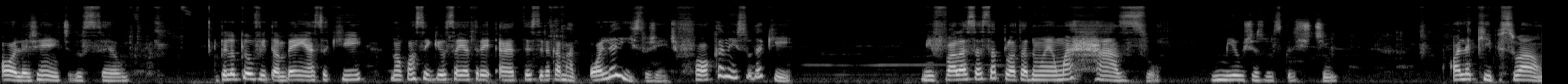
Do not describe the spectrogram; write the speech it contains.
Olha, gente do céu. Pelo que eu vi também, essa aqui não conseguiu sair a, a terceira camada. Olha isso, gente. Foca nisso daqui. Me fala se essa planta não é um arraso. Meu Jesus Cristinho. Olha aqui, pessoal.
